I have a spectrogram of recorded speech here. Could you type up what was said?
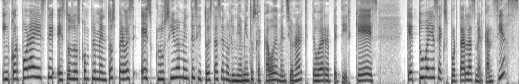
Incorpora este, estos dos complementos, pero es exclusivamente si tú estás en los lineamientos que acabo de mencionar, que te voy a repetir, que es que tú vayas a exportar las mercancías,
